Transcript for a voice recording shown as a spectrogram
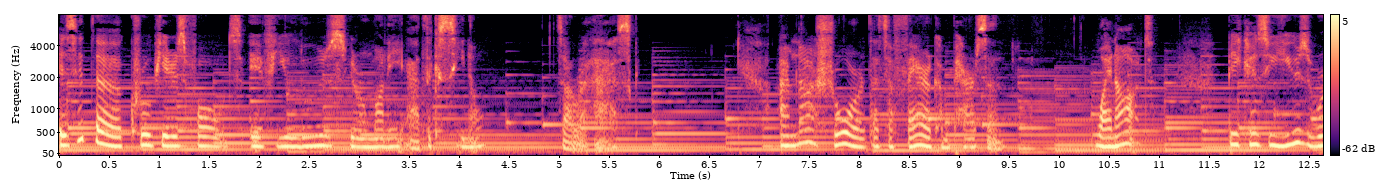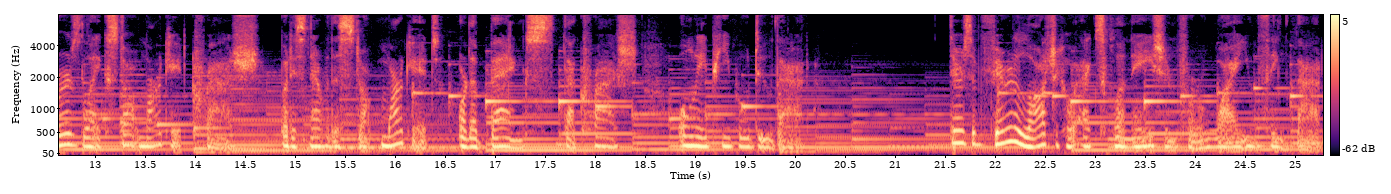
Is it the croupier's fault if you lose your money at the casino? Zara asked. I'm not sure that's a fair comparison. Why not? Because you use words like stock market crash, but it's never the stock market or the banks that crash. Only people do that. There's a very logical explanation for why you think that.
